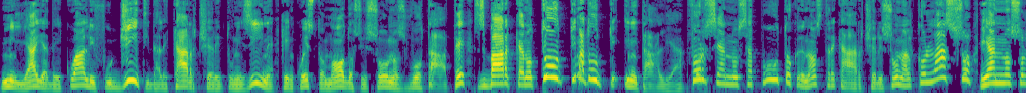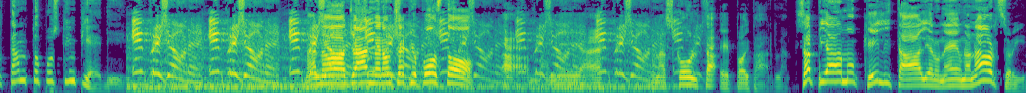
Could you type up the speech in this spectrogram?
migliaia dei quali fuggiti dalle carceri tunisine, che in questo modo si sono svuotate, sbarcano tutti, ma tutti tutti in Italia. Forse hanno saputo che le nostre carceri sono al collasso e hanno soltanto posti in piedi. In prigione! In prigione! In Ma prigione! no, Gianna, non c'è più posto! In prigione! Ah, in prigione! mia, eh. In prigione! Non ascolta e poi parla. Sappiamo che l'Italia non è una nursery.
